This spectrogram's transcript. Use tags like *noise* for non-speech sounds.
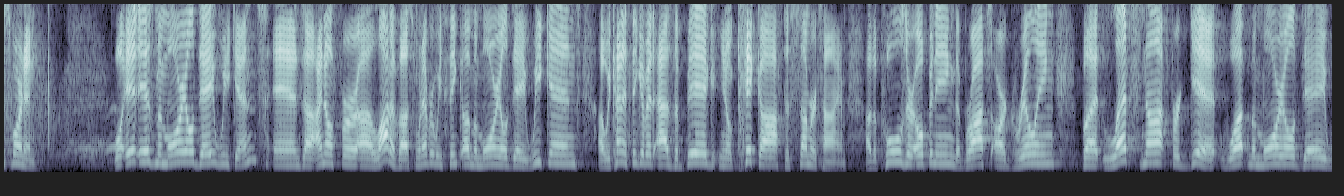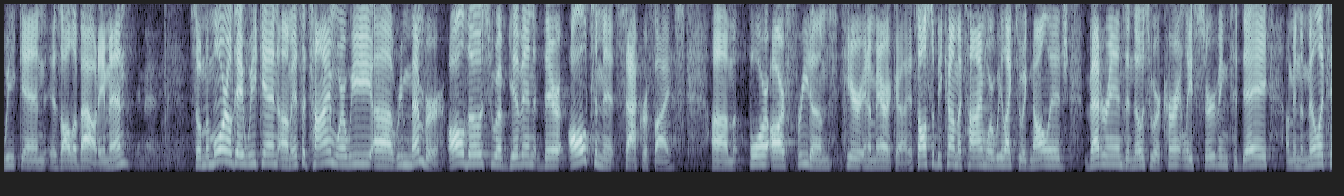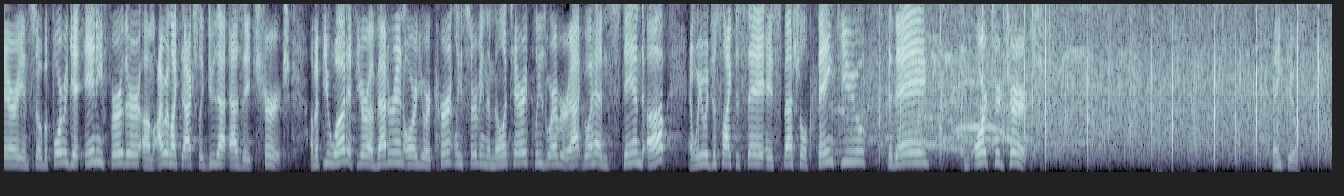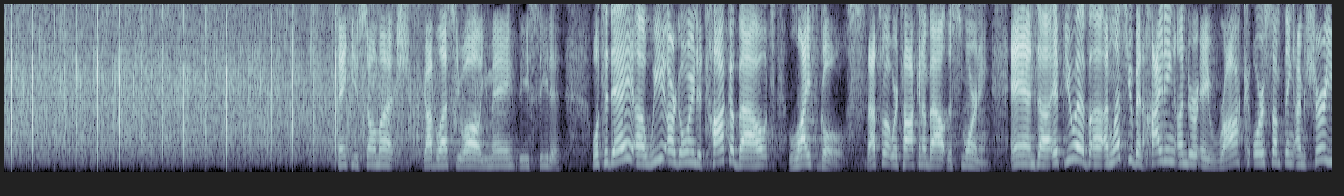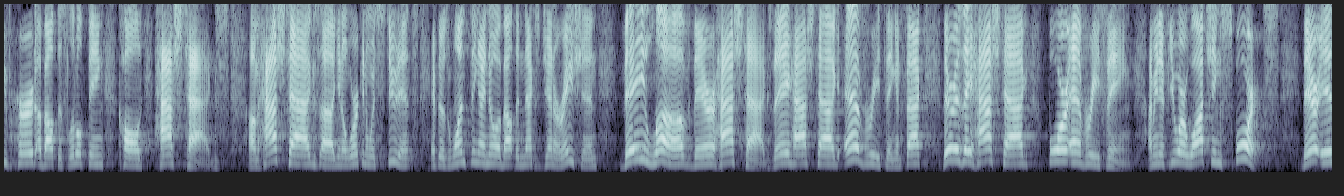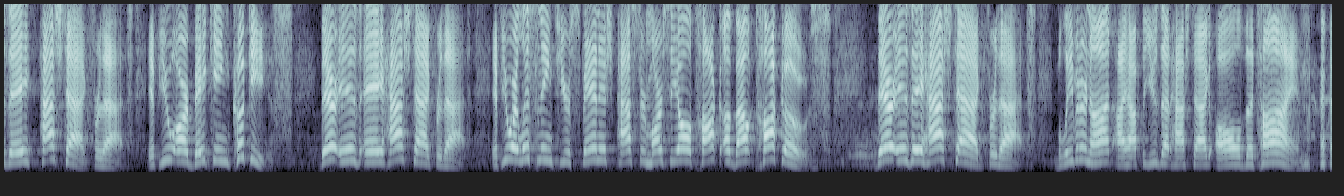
this morning? Well, it is Memorial Day weekend, and uh, I know for a lot of us, whenever we think of Memorial Day weekend, uh, we kind of think of it as the big, you know, kickoff to summertime. Uh, the pools are opening, the brats are grilling, but let's not forget what Memorial Day weekend is all about. Amen? So, Memorial Day weekend, um, it's a time where we uh, remember all those who have given their ultimate sacrifice um, for our freedoms here in America. It's also become a time where we like to acknowledge veterans and those who are currently serving today um, in the military. And so, before we get any further, um, I would like to actually do that as a church. Um, if you would, if you're a veteran or you are currently serving the military, please, wherever you're at, go ahead and stand up. And we would just like to say a special thank you today from Orchard Church. Thank you. Thank you so much. God bless you all. You may be seated. Well, today uh, we are going to talk about life goals. That's what we're talking about this morning. And uh, if you have, uh, unless you've been hiding under a rock or something, I'm sure you've heard about this little thing called hashtags. Um, hashtags, uh, you know, working with students, if there's one thing I know about the next generation, they love their hashtags. They hashtag everything. In fact, there is a hashtag for everything. I mean, if you are watching sports, there is a hashtag for that. If you are baking cookies, there is a hashtag for that. If you are listening to your Spanish pastor Marcial talk about tacos, there is a hashtag for that. Believe it or not, I have to use that hashtag all the time. *laughs* well,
